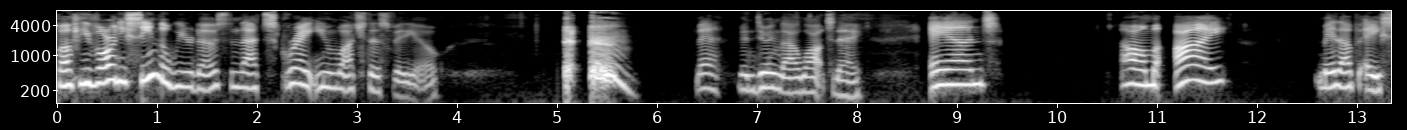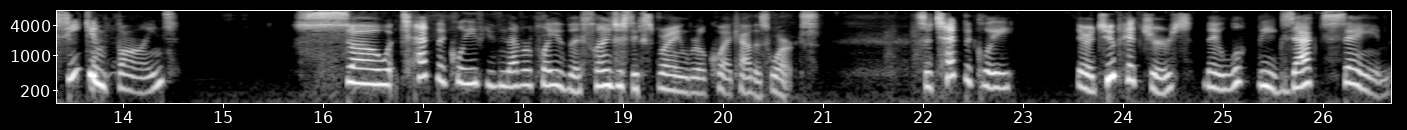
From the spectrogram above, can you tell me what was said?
but if you've already seen the Weirdos, then that's great, you can watch this video. Meh, been doing that a lot today. And um I made up a seek and find. So technically if you've never played this, let me just explain real quick how this works. So technically there are two pictures, they look the exact same,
